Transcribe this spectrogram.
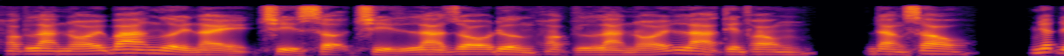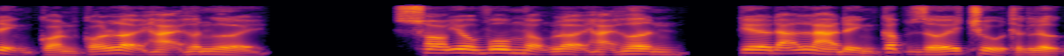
Hoặc là nói ba người này chỉ sợ chỉ là do đường hoặc là nói là tiên phong, đằng sau, nhất định còn có lợi hại hơn người. So yêu vô ngộng lợi hại hơn, kia đã là đỉnh cấp giới chủ thực lực.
